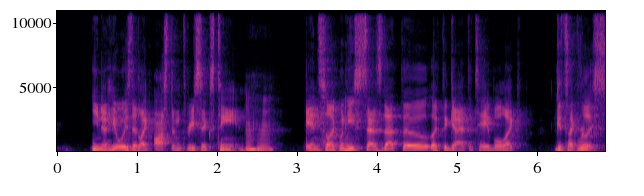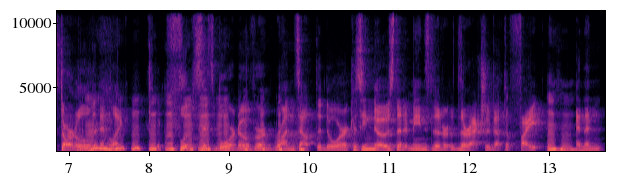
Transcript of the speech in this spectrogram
you know, he always did like Austin 316. Mm-hmm. And so like when he says that though, like the guy at the table like gets like really startled and like flips his board over and runs out the door because he knows that it means that they're- actually about to fight. Mm-hmm. And then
